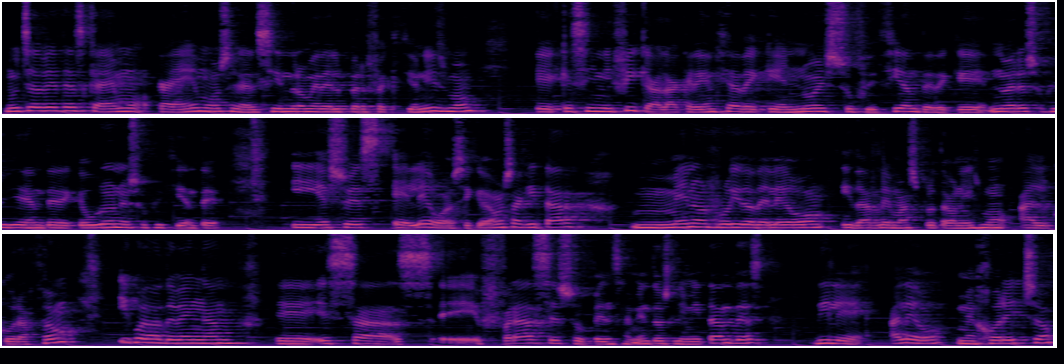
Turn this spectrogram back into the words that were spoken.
Muchas veces caemos, caemos en el síndrome del perfeccionismo ¿Qué significa la creencia de que no es suficiente, de que no eres suficiente, de que uno no es suficiente? Y eso es el ego, así que vamos a quitar menos ruido del ego y darle más protagonismo al corazón. Y cuando te vengan eh, esas eh, frases o pensamientos limitantes, dile al ego, mejor hecho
